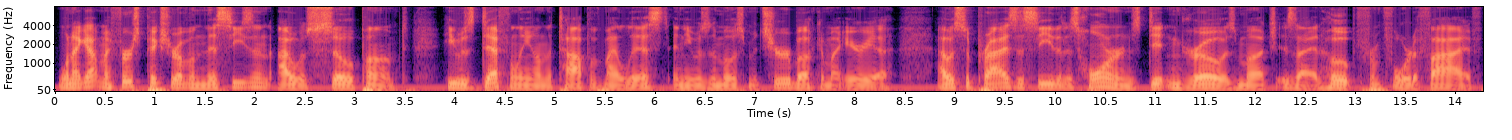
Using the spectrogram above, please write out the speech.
When I got my first picture of him this season, I was so pumped. He was definitely on the top of my list, and he was the most mature buck in my area. I was surprised to see that his horns didn't grow as much as I had hoped from four to five,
